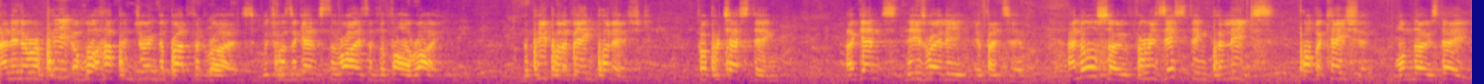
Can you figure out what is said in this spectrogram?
And in a repeat of what happened during the Bradford riots, which was against the rise of the far right, the people are being punished for protesting against the Israeli offensive and also for resisting police provocation on those days.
